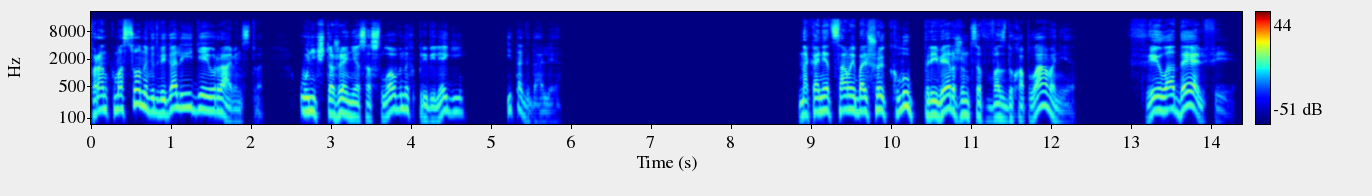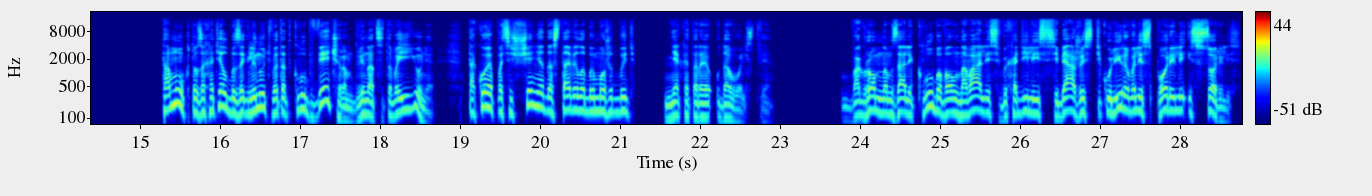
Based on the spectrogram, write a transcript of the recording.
франкмасоны выдвигали идею равенства, уничтожения сословных привилегий и так далее. Наконец, самый большой клуб приверженцев воздухоплавания Филадельфии. Тому, кто захотел бы заглянуть в этот клуб вечером 12 июня, такое посещение доставило бы, может быть, некоторое удовольствие. В огромном зале клуба волновались, выходили из себя, жестикулировали, спорили и ссорились.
